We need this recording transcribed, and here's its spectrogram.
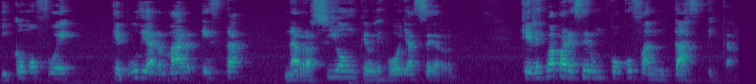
y cómo fue que pude armar esta narración que les voy a hacer, que les va a parecer un poco fantástica,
